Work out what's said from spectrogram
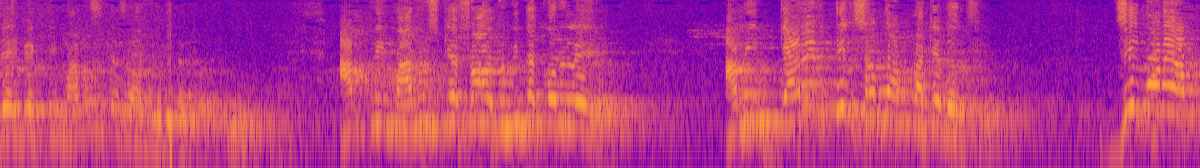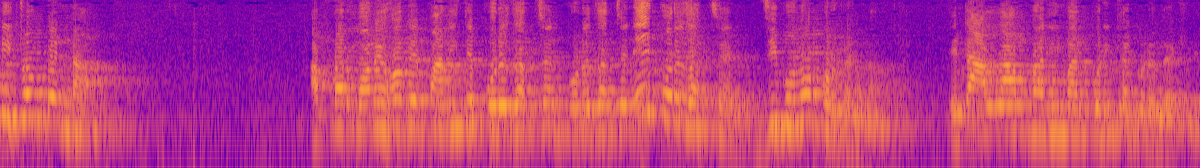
যে ব্যক্তি মানুষকে সহযোগিতা করে। আপনি মানুষকে সহযোগিতা করলে আমি গ্যারেন্টির সাথে আপনাকে বলছি, জীবনে আপনি ঠকবেন না। আপনার মনে হবে পানিতে পড়ে যাচ্ছেন পড়ে যাচ্ছেন, এই পড়ে যাচ্ছেন, জীবনও করবেন না। এটা আল্লাহ আপনার ইমান পরীক্ষা করে দেখে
